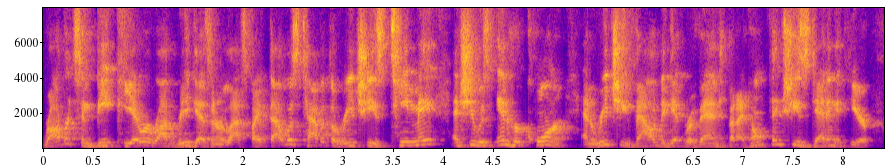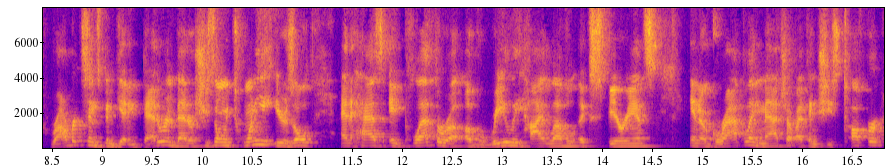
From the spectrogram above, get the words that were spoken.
Robertson beat Piera Rodriguez in her last fight. That was Tabatha Ricci's teammate, and she was in her corner. And Ricci vowed to get revenge, but I don't think she's getting it here. Robertson's been getting better and better. She's only 28 years old and has a plethora of really high level experience. In a grappling matchup, I think she's tougher,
